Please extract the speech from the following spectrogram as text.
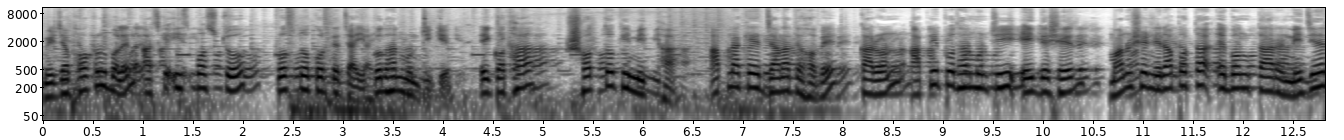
মির্জা ফখরুল বলেন, আজকে স্পষ্ট প্রশ্ন করতে চাই প্রধানমন্ত্রীকে। এই কথা সত্য কি মিথ্যা? আপনাকে জানাতে হবে, কারণ আপনি প্রধানমন্ত্রী এই দেশের মানুষের নিরাপত্তা এবং তার নিজের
